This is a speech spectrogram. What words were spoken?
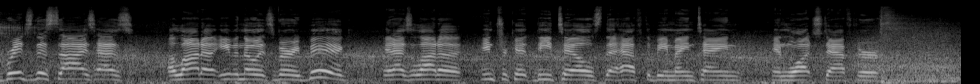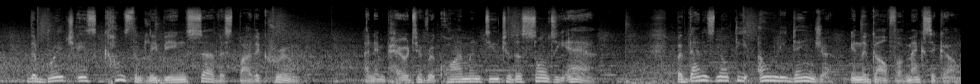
A bridge this size has a lot of, even though it's very big, it has a lot of intricate details that have to be maintained and watched after. The bridge is constantly being serviced by the crew, an imperative requirement due to the salty air. But that is not the only danger in the Gulf of Mexico.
